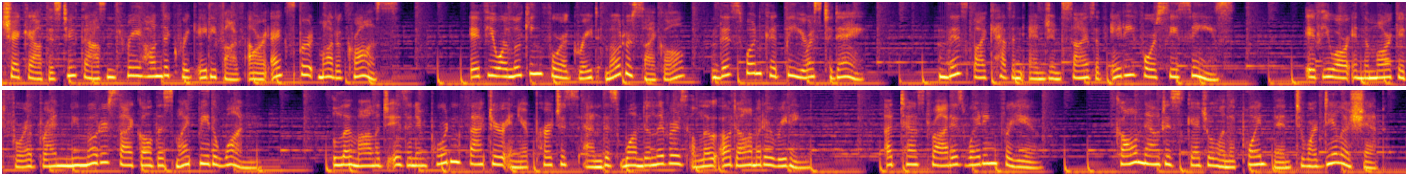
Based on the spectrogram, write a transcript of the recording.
Check out this 2003 Honda CR85R Expert Motocross. If you are looking for a great motorcycle, this one could be yours today. This bike has an engine size of 84 cc's. If you are in the market for a brand new motorcycle this might be the one. Low mileage is an important factor in your purchase and this one delivers a low odometer reading. A test ride is waiting for you. Call now to schedule an appointment to our dealership.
